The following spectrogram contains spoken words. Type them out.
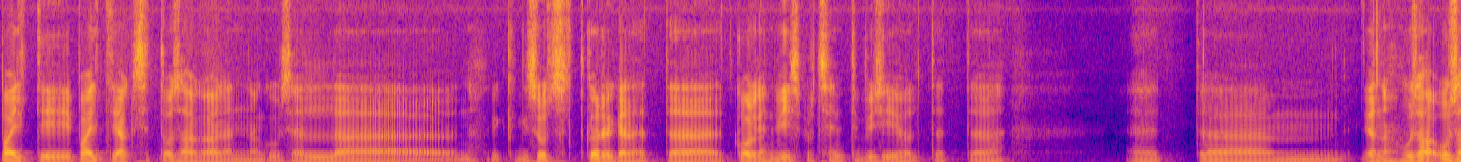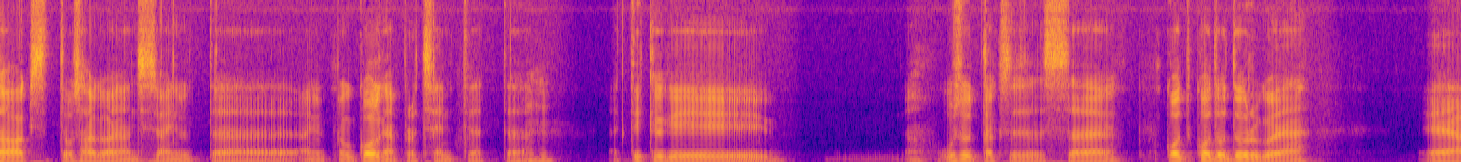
Balti, Balti aktsiate osakaal on nagu seal noh, ikkagi suhteliselt kõrgel, et, et kolmkümmend viis protsenti püsivalt, et et ähm, ja noh, USA, USA aktsiate osakaal on siis ainult, ainult nagu kolmkümmend protsenti, et mm -hmm. et ikkagi noh, usutakse sellesse kod-, koduturgu ja ja,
